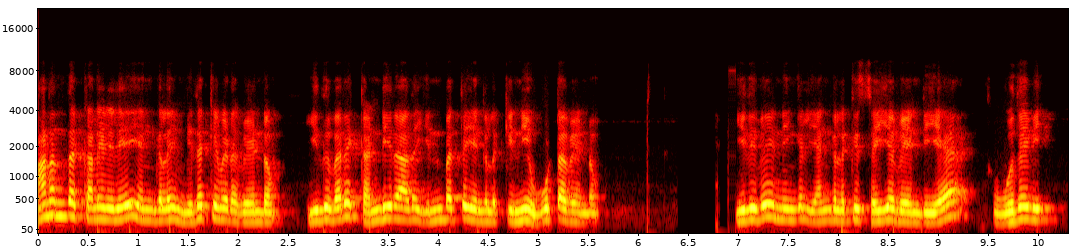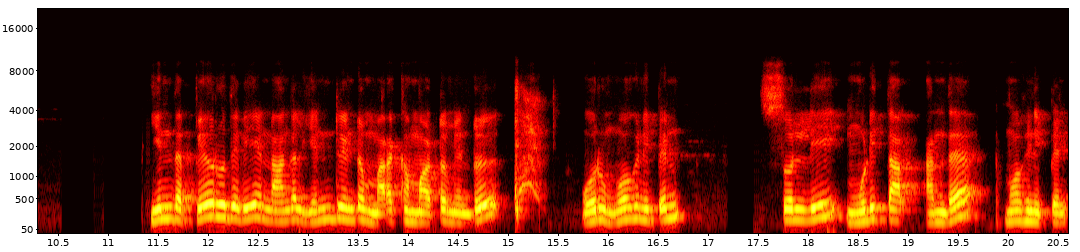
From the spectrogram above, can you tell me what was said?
ஆனந்த கடலிலே எங்களை மிதக்க விட வேண்டும். இதுவரை கண்டிராத இன்பத்தை எங்களுக்கு நீ ஊட்ட வேண்டும். இதுவே நீங்கள் எங்களுக்கு செய்ய வேண்டிய உதவி. இந்த பேருதவியை நாங்கள் என்றென்றும் மறக்க மாட்டோம் என்று ஒரு மோகினி பெண் சொல்லி முடித்தாள் அந்த மோகினி பெண்.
